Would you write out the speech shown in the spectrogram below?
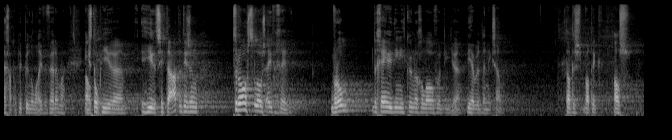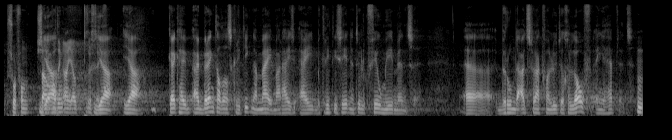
Hij gaat op dit punt nog wel even verder, maar ik stop hier, eh, hier het citaat. Het is een troosteloos evangelie. Waarom? Degenen die niet kunnen geloven, die, eh, die hebben er niks aan. Dat is wat ik als soort van samenvatting aan jou teruggeef. Ja, ja. Kijk, hij, hij brengt dat als kritiek naar mij, maar hij, hij bekritiseert natuurlijk veel meer mensen. Eh, beroemde uitspraak van Luther, geloof en je hebt het. Hm.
